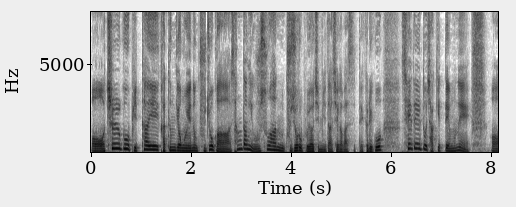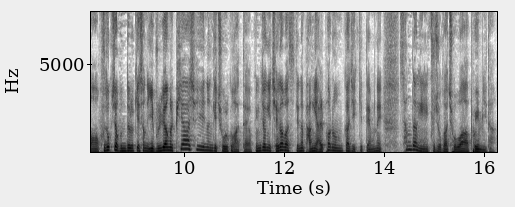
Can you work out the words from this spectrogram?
어79 비타이 같은 경우에는 구조가 상당히 우수한 구조로 보여집니다. 제가 봤을 때. 그리고 세대도 작기 때문에 어 구독자분들께서는 이 물량을 피하시는 게 좋을 것 같아요. 굉장히 제가 봤을 때는 방이 알파룸까지 있기 때문에 상당히 구조가 좋아 보입니다.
